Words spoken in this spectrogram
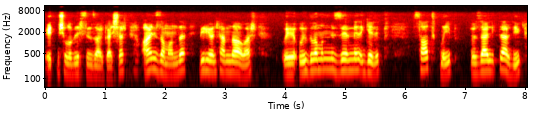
etmiş olabilirsiniz arkadaşlar. Aynı zamanda bir yöntem daha var. Ee, uygulamanın üzerine gelip sağ tıklayıp özellikler deyip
